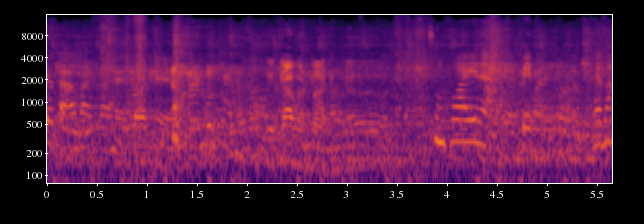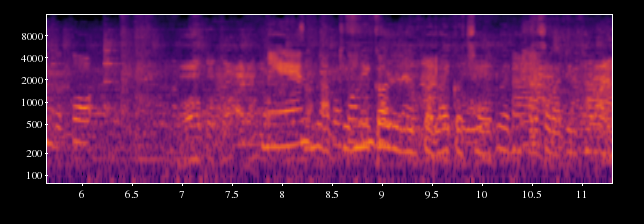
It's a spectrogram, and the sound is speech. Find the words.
จะถามอะไรกันคือเจ้าวันมาถึงเด้อชุมพลเนี่ยเป็นใช่บ้างกับโกะโอ้ก็ก็อันนั้นแมนสำหรับคลิปนี้ก็อย่าลืมกดไลค์กดแชร์ด้วยนะคะ สวัสดีค่ะ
